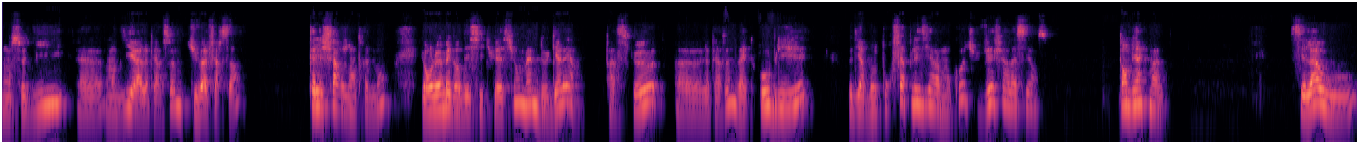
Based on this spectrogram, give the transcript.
on se dit, euh, on dit à la personne, tu vas faire ça, telle charge d'entraînement, et on le met dans des situations même de galère, parce que euh, la personne va être obligée de dire, bon, pour faire plaisir à mon coach, je vais faire la séance, tant bien que mal. C'est là où,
